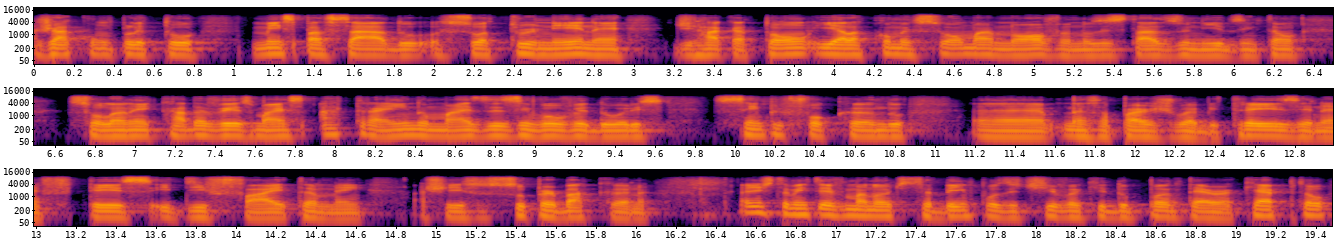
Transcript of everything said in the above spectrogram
já completou mês passado sua turnê né, de hackathon e ela começou uma nova nos Estados Unidos. Então Solana é cada vez mais atraindo mais desenvolvedores, sempre focando é, nessa parte de Web3, NFTs e DeFi também. Achei isso super bacana. A gente também teve uma notícia bem positiva aqui do Pantera Capital,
